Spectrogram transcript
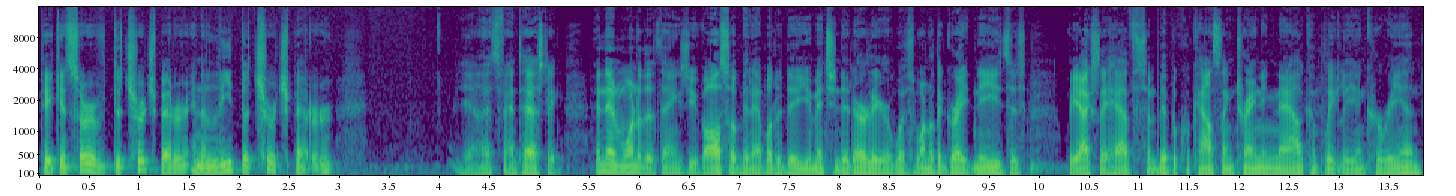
they can serve the church better and lead the church better. Yeah that's fantastic and then one of the things you've also been able to do you mentioned it earlier was one of the great needs is we actually have some biblical counseling training now, completely in Korean,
